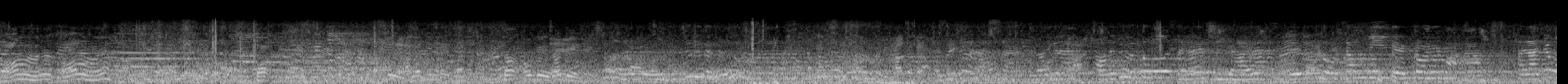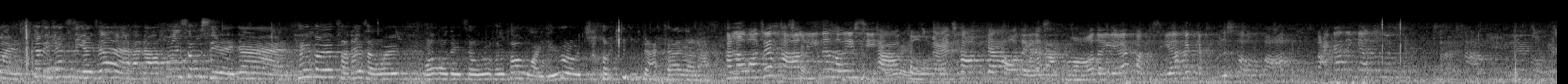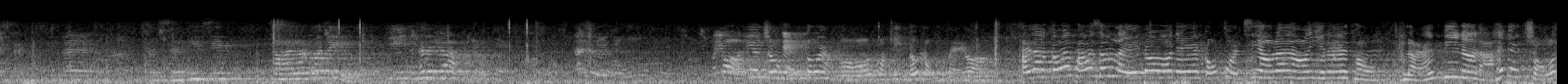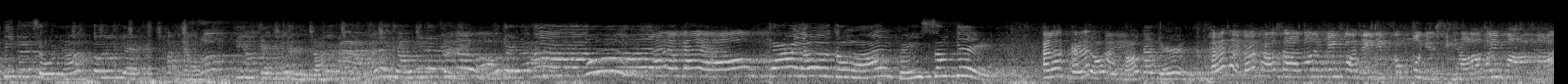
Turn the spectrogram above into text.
打落去，打落去。得。背囊嗰邊嚟。得，OK，搞掂。我哋都要多謝咧，住喺咧你嗰度周邊嘅居民啊，係啦，因為一年一次嘅啫，係啦，開心事嚟嘅。聽多一陣咧，就會我我哋就會去翻維園嗰度再見大家噶啦。係啦，或者下年咧可以試下報名參加我哋咧，成為我哋嘅一份子啦，去感受下大家點解都會想參與呢一個嘅城市咧。成件事就係兩個字，熱血啊！哇！呢一組好多人喎，我我見唔到龍尾喎。係啦，各位跑手嚟到我哋嘅拱門之後咧，可以咧同兩邊啊，嗱喺你左邊咧就會有一堆嘅巡遊啦，標記嘅團隊係啦，喺你右邊咧就有我哋啦。加油加油！加油啊各位，俾心機！係啦，提一我哋，跑緊遠。提一提各位跑手，當你經過起點拱門嘅時候啦，可以慢慢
